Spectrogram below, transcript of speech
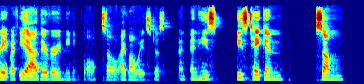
very- with you. Yeah, they're very meaningful. So I've always just and and he's he's taken some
